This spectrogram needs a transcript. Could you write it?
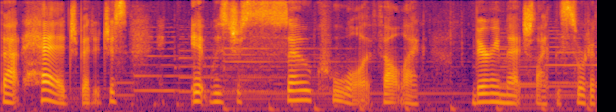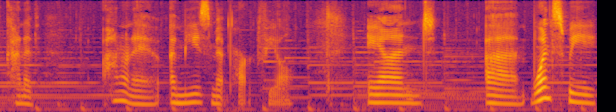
that hedge. But it just it was just so cool. It felt like very much like this sort of kind of i don't know amusement park feel. And um, once we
